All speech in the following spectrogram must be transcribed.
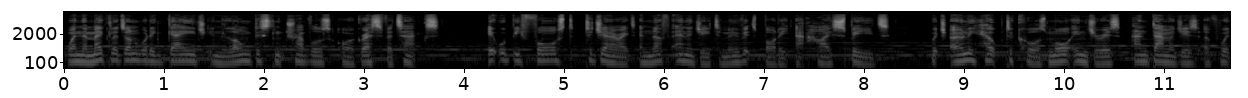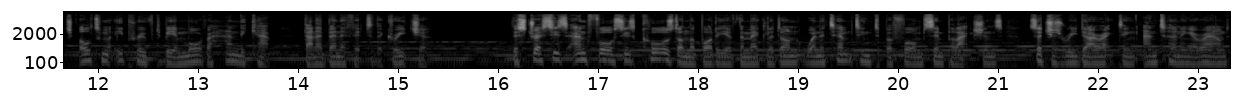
when the megalodon would engage in long-distance travels or aggressive attacks, it would be forced to generate enough energy to move its body at high speeds, which only helped to cause more injuries and damages of which ultimately proved to be more of a handicap than a benefit to the creature. The stresses and forces caused on the body of the megalodon when attempting to perform simple actions such as redirecting and turning around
